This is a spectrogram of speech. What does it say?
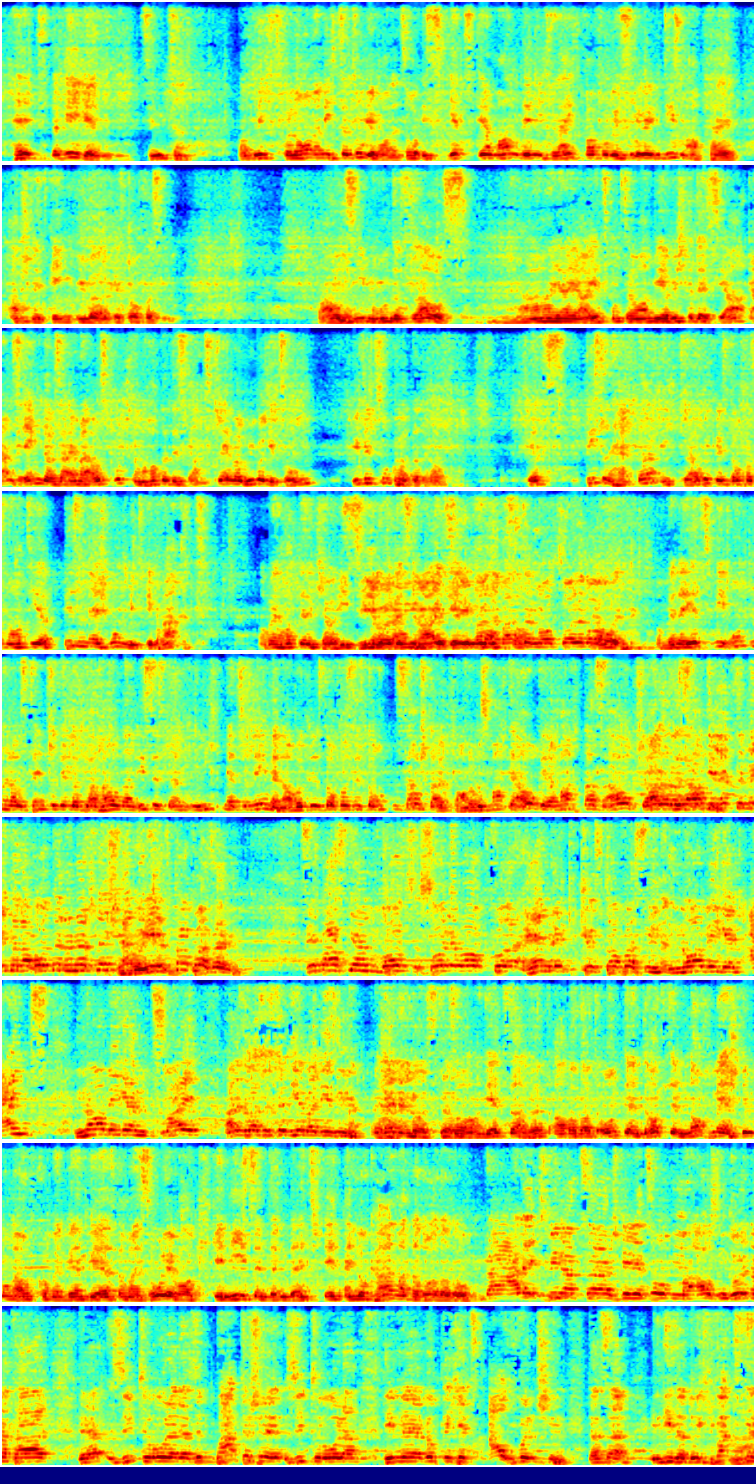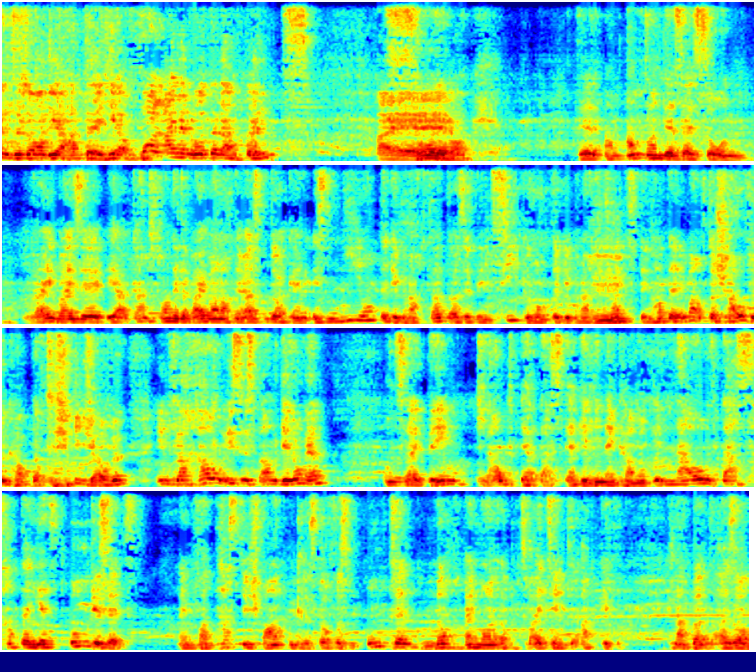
Hält dagegen. Sind, hat nichts verloren und nichts dazu gewonnen. So ist jetzt der Mann, den ich leicht favorisiere in diesem Abteil, Abschnitt gegenüber Christoffersen. Baut 700 Laus. Ja, ja, ja, jetzt kommt es an, wie erwischt er das? Ja, ganz eng, da ist er einmal ausgerutscht, dann hat er das ganz clever rübergezogen. Wie viel Zug hat er drauf? Jetzt ein bisschen härter. Ich glaube, Christoffersen hat hier ein bisschen mehr Schwung mitgebracht. Aber er hat schau hin, 37, 37 immer noch. Sebastian Jawohl. Und wenn er jetzt wie unten raus tänzelt in der Flachau, dann ist es dann nicht mehr zu nehmen. Aber Christoffersen ist da unten saustark gefahren. Aber das macht er auch. Er macht das auch. Schau macht das, das auch. Die letzten Meter nach unten und er schlägt Henrik Christoffersen. Sebastian Voss Solevok für Henrik Christoffersen, Norwegen 1, Norwegen 2. Also was ist denn hier bei diesem Rennen los? So, und jetzt wird aber dort unten trotzdem noch mehr Stimmung aufkommen, während wir erst einmal Solewok genießen, denn es steht ein Lokalmatador dort oben. Der Alex Finatzer steht jetzt oben aus dem Grödnertal, der Südtiroler, der sympathische Südtiroler, den wir wirklich jetzt auch wünschen, dass er in dieser durchwachsenen Saison, die er hatte, hier voll einen runter nachbringt. Solewok, der am Anfang der Saison reihenweise ja, ganz vorne dabei war nach dem ersten Durchgang, es nie runtergebracht hat, also den Sieg runtergebracht mhm. hat, den hat er immer auf der Schaufel gehabt, auf der Skischaufel. In Flachau ist es dann gelungen und seitdem glaubt er, dass er gewinnen kann und genau das hat er jetzt umgesetzt. Ein fantastisch fahrenden Christoffersen unten noch einmal ab zwei Zehntel abgeknappert, also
